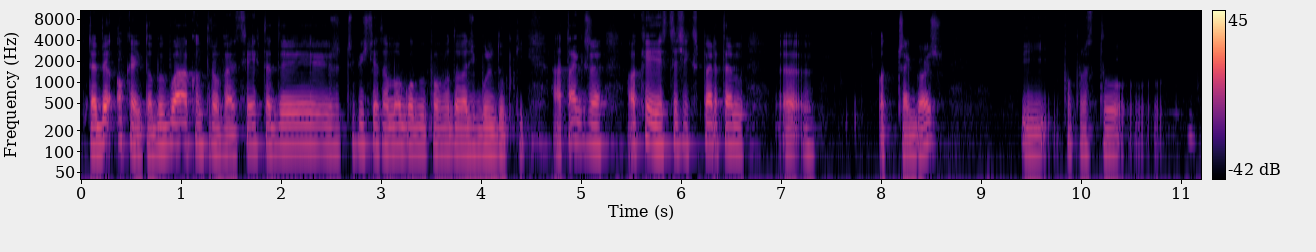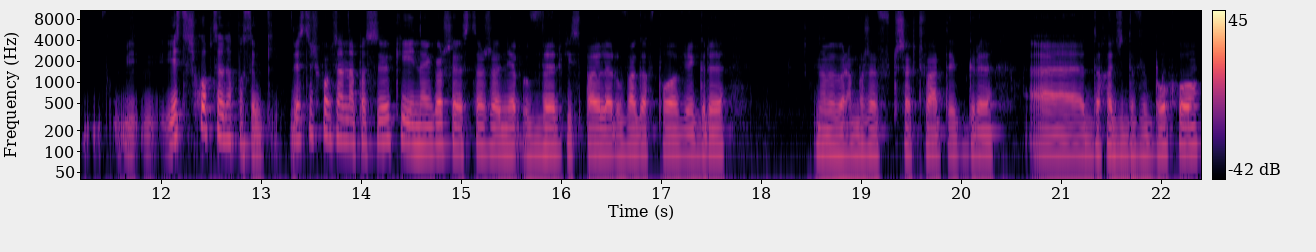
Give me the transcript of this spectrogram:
Wtedy okej, to by była kontrowersja i wtedy rzeczywiście to mogłoby powodować ból dupki. A także, okej, jesteś ekspertem e, od czegoś i po prostu jesteś chłopcem na posyłki. Jesteś chłopcem na posyłki i najgorsze jest to, że nie, wielki spoiler, uwaga, w połowie gry, no dobra, może w trzech czwartych gry e, dochodzi do wybuchu.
